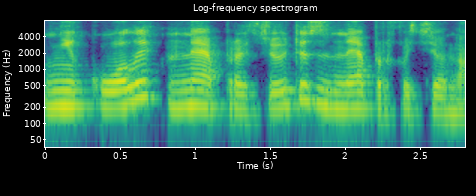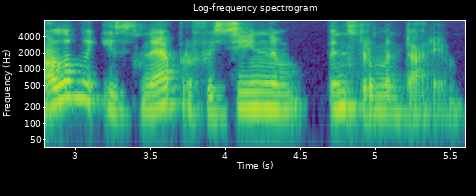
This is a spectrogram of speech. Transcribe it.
Ніколи не працюйте з непрофесіоналами і з непрофесійним інструментарієм.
